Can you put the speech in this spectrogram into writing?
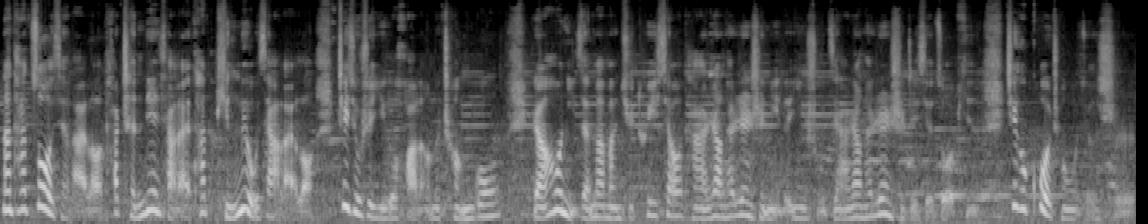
那他坐下来了，他沉淀下来，他停留下来了，这就是一个画廊的成功。然后你再慢慢去推销他，让他认识你的艺术家，让他认识这些作品，这个过程我觉得是。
